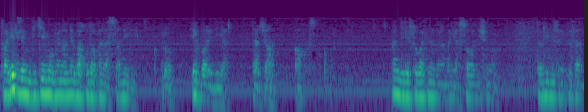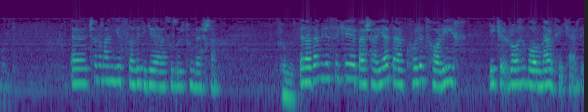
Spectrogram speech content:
تا یک زندگی مؤمنانه و خداپرستانه رو یک بار دیگر در جهان آغاز بکنه. من دیگه صحبت ندارم اگر سوالی شما دارید می‌تونید بفرمایید. چرا من یه سال دیگه از حضورتون داشتم؟ به نظر می‌رسه که بشریت در کل تاریخ یک راه وارونه رو طی کرده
